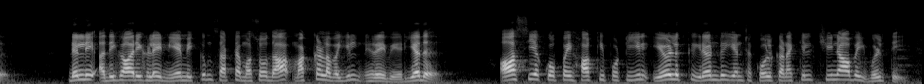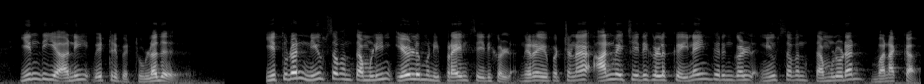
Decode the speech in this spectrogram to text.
டெல்லி அதிகாரிகளை நியமிக்கும் சட்ட மசோதா மக்களவையில் நிறைவேறியது. ஆசிய கோப்பை ஹாக்கி போட்டியில் ஏழுக்கு இரண்டு என்ற கோல் கணக்கில் சீனாவை வீழ்த்தி இந்திய அணி வெற்றி பெற்றுள்ளது. இத்துடன் நியூஸ் செவன் தமிழின் ஏழு மணி பிரைம் செய்திகள் நிறைவு பெற்றன. அண்மை செய்திகளுக்கு இணைந்திருங்கள் நியூஸ் செவன் தமிழுடன். வணக்கம்.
